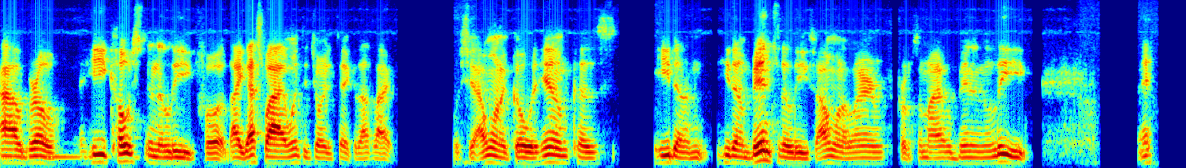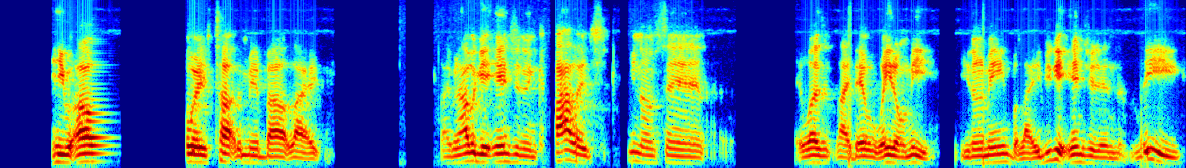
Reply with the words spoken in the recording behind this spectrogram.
Al Groh, and he coached in the league for like that's why I went to Georgia Tech because I was like, well shit, I want to go with him because he done he done been to the league, so I want to learn from somebody who's been in the league. And he would al- always talk to me about like like when I would get injured in college, you know what I'm saying? It wasn't like they would wait on me. You know what I mean? But like if you get injured in the league,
